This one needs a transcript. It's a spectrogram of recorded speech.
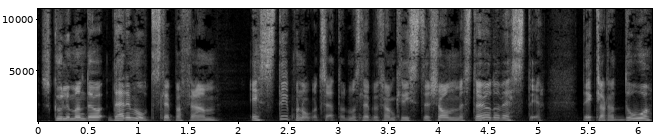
Skulle man då däremot släppa fram SD på något sätt, att man släpper fram Kristersson med stöd av SD. Det är klart att då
